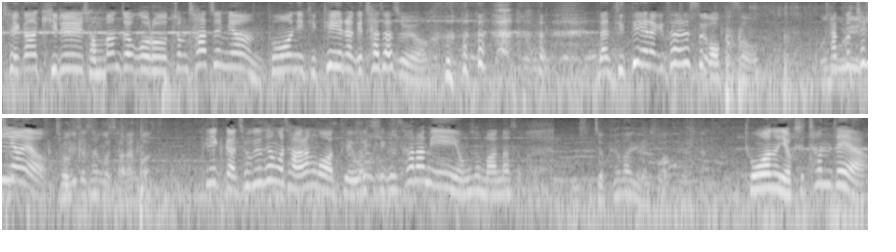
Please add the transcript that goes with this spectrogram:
제가 길을 전반적으로 좀 찾으면 도원이 디테일하게 찾아줘요. 난 디테일하게 찾을 수가 없어. 자꾸 틀려요. 저, 저기서 산 거 잘한 것 같아. 그니까 저기서 산 거 잘한 것 같아요. 우리 지금 사람이 엄청 많아서. 우리 진짜 편하게 갈 것 같아요. 도원은 역시 천재야.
